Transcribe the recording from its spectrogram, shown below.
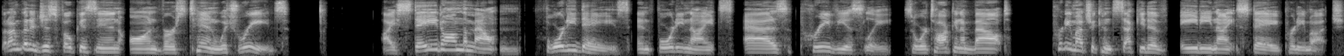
but I'm going to just focus in on verse 10, which reads, I stayed on the mountain 40 days and 40 nights as previously. So we're talking about pretty much a consecutive 80 night stay, pretty much.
